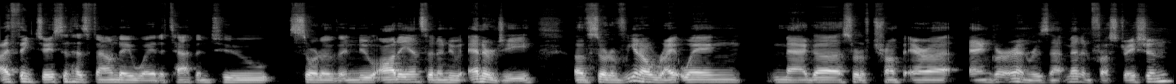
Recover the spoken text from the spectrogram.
I think Jason has found a way to tap into sort of a new audience and a new energy of sort of, you know, right-wing MAGA sort of Trump era anger and resentment and frustration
